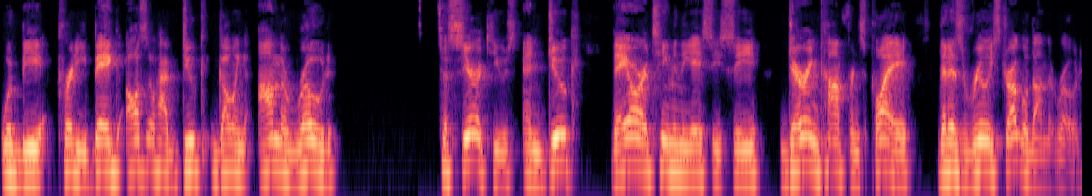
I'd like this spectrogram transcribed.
would be pretty big. Also have Duke going on the road to Syracuse. And Duke, they are a team in the ACC during conference play that has really struggled on the road.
